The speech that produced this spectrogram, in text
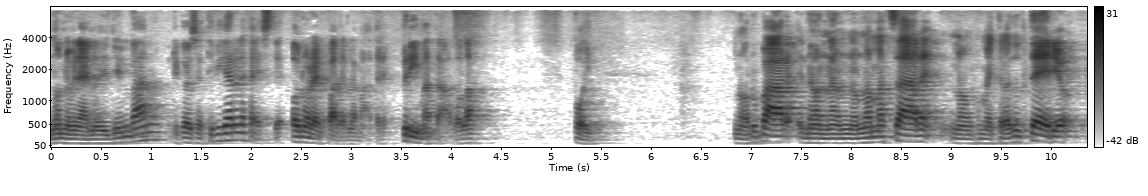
non nominerai il nome di Dio in vano, ricorda santificare le feste, onora il padre e la madre. Prima tavola. Poi non rubare, non, non, non ammazzare, non commettere adulterio,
